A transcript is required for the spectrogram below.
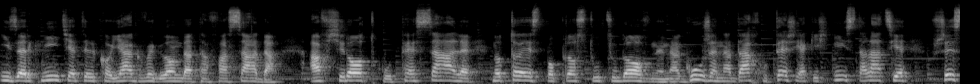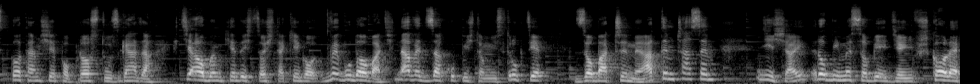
i zerknijcie tylko, jak wygląda ta fasada. A w środku te sale, no to jest po prostu cudowne. Na górze, na dachu też jakieś instalacje, wszystko tam się po prostu zgadza. Chciałbym kiedyś coś takiego wybudować, nawet zakupić tą instrukcję. Zobaczymy. A tymczasem Dzisiaj robimy sobie dzień w szkole,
